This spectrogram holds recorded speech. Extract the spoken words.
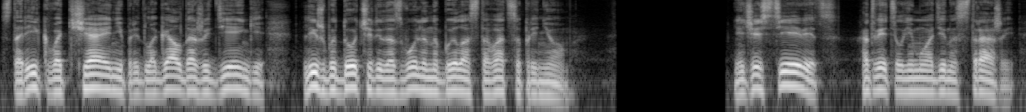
Старик в отчаянии предлагал даже деньги, лишь бы дочери дозволено было оставаться при нем. «Нечестивец», — ответил ему один из стражей, —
